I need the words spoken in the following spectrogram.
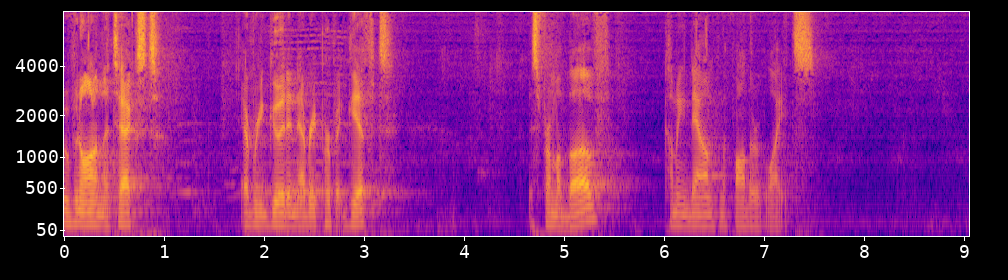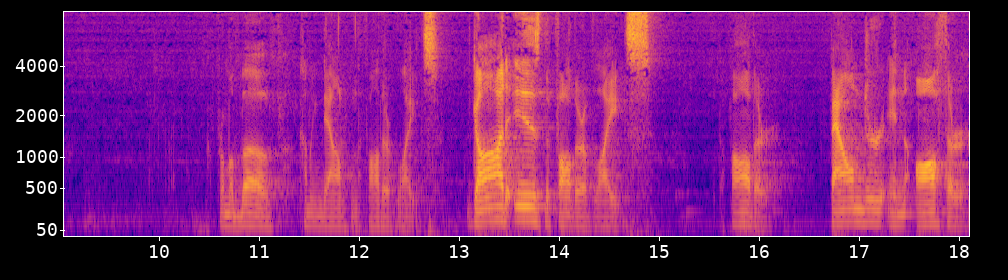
Moving on in the text, every good and every perfect gift is from above, coming down from the Father of lights. From above, coming down from the Father of lights. God is the Father of lights, the Father, founder and author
